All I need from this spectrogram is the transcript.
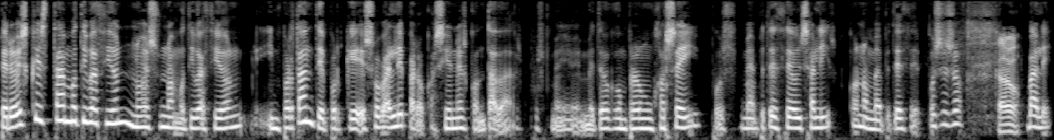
Pero es que esta motivación no es una motivación importante, porque eso vale para ocasiones contadas. Pues me, me tengo que comprar un jersey, pues me apetece hoy salir o no me apetece. Pues eso claro. vale.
